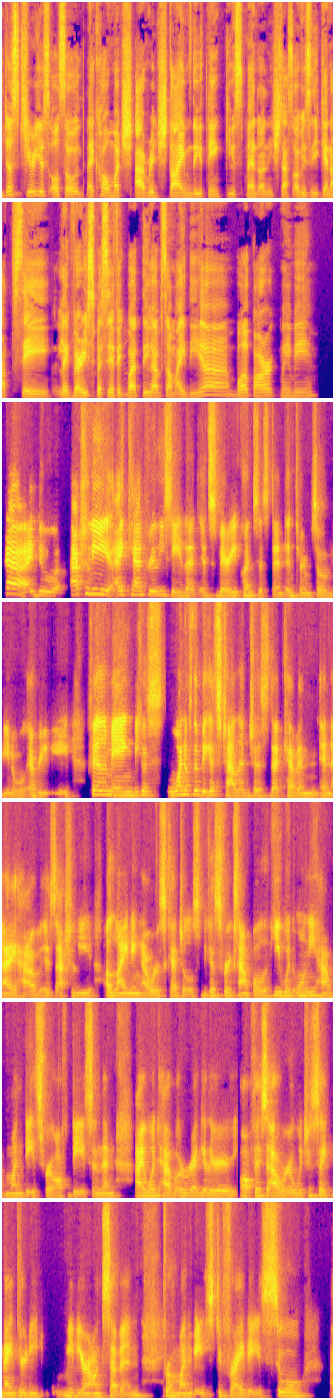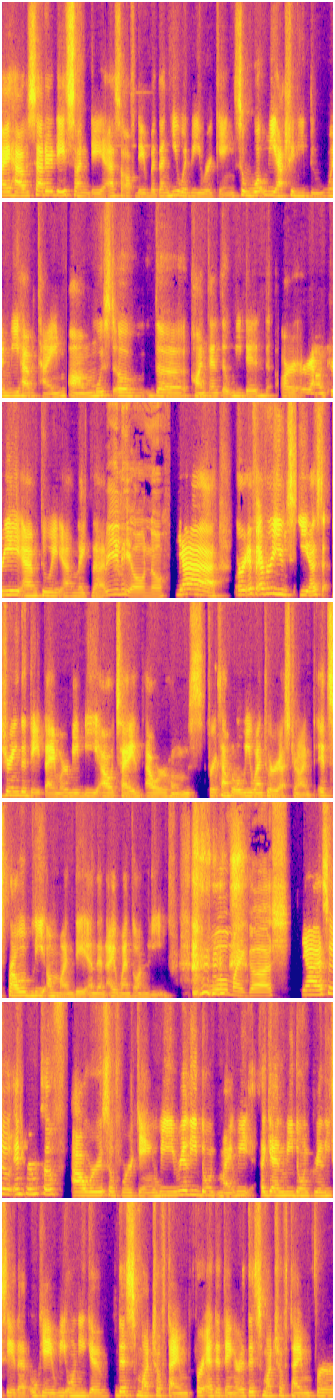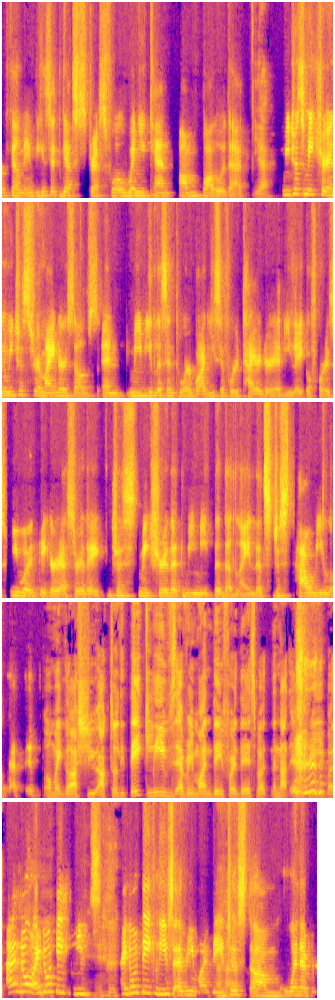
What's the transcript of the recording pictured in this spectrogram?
Just curious also, like how much average time do you think you spend on each task? Obviously, you cannot say like very specific, but do you have some idea, ballpark maybe? Yeah, I do. Actually, I can't really say that it's very consistent in terms of, you know, everyday filming because one of the biggest challenges that Kevin and I have is actually aligning our schedules. Because, for example, he would only have Mondays for off days, and then I would have a regular office hour, which is like 9 30, maybe around 7 from Mondays to Fridays. So I have Saturday, Sunday as off day, but then he would be working. So what we actually do when we have time, um, most of the content that we did are around 3 a.m., 2 a.m., like that. Really? Oh no. Yeah. Or if ever you'd see us during the daytime or maybe outside our homes. For example, we went to a restaurant. It's probably a Monday and then I went on leave. oh my gosh. Yeah, so in terms of hours of working, we really don't mind. We again, we don't really say that okay, we only give this much of time for editing or this much of time for filming because it gets stressful when you can't um follow that. Yeah. We just make sure and we just remind ourselves and maybe listen to our bodies if we're tired already. Like of course, we would take a rest or like just make sure that we meet the deadline. That's just how we look at it. Oh my gosh, you actually take leaves every Monday for this, but not every but I know I don't take leaves. I don't take leaves every Monday. Uh-huh. Just um whenever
